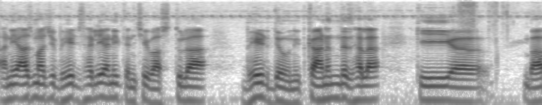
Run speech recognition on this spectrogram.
आणि आज माझी भेट झाली आणि त्यांची वास्तूला भेट देऊन इतका आनंद झाला की बा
